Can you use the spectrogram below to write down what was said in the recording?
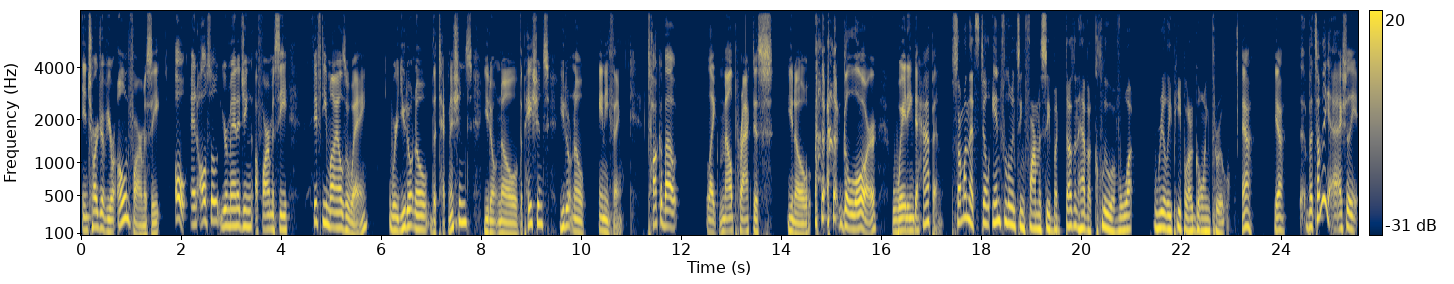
in charge of your own pharmacy. Oh, and also you're managing a pharmacy 50 miles away where you don't know the technicians, you don't know the patients, you don't know anything. Talk about like malpractice, you know, galore waiting to happen. Someone that's still influencing pharmacy but doesn't have a clue of what really people are going through. Yeah. Yeah but something actually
